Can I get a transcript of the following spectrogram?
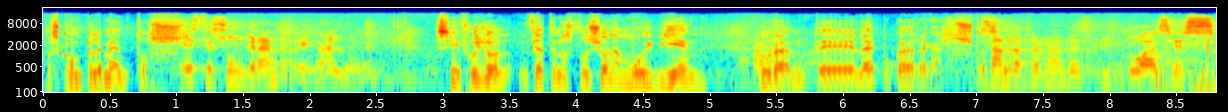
los complementos. Este es un gran regalo, ¿eh? Sí, fusión, fíjate, nos funciona muy bien durante la época de regalos. Sandra Fernández, y tú haces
